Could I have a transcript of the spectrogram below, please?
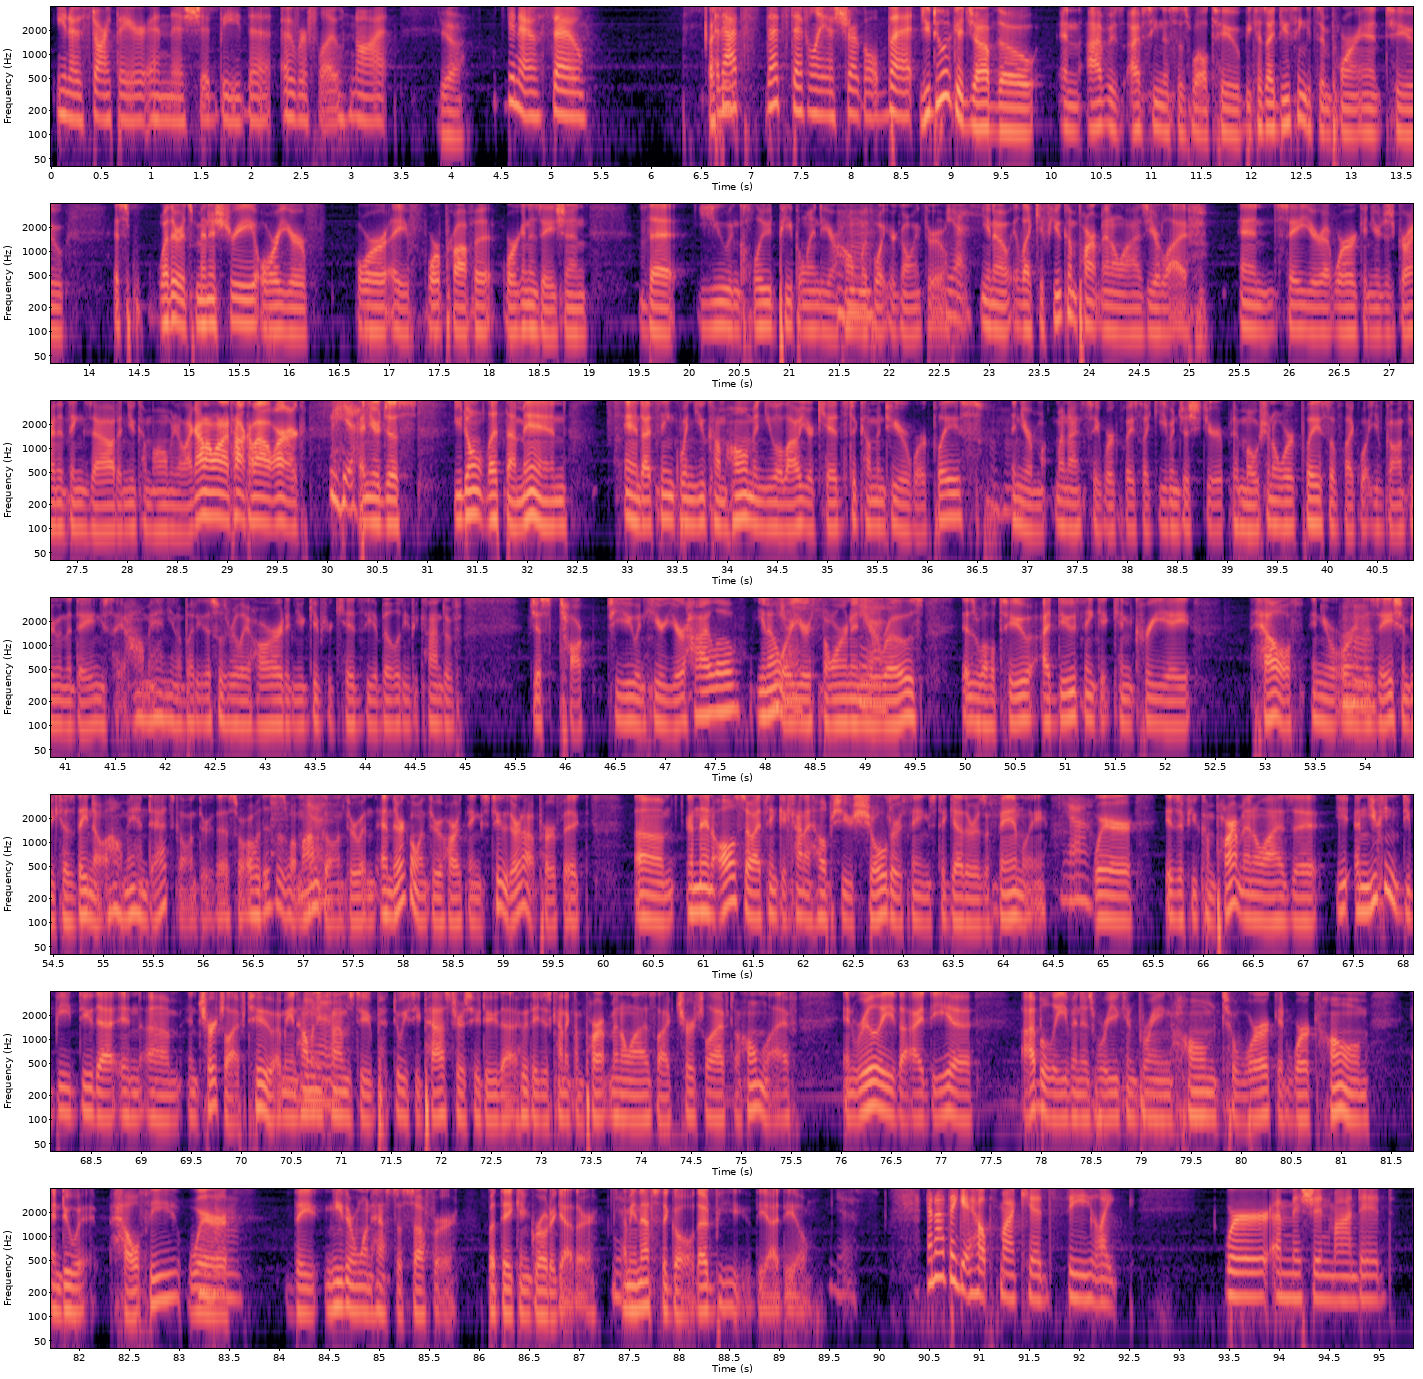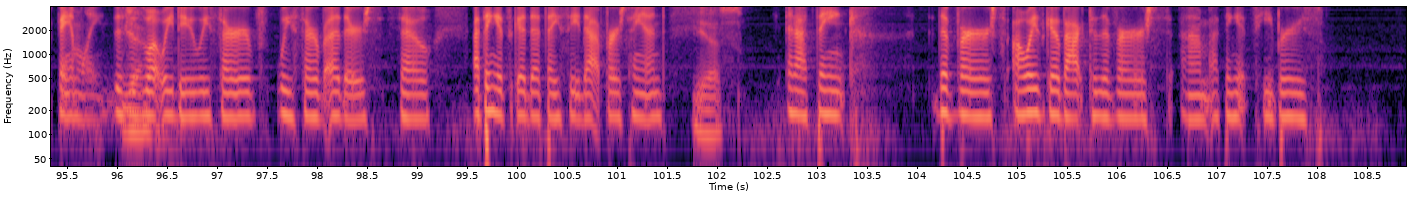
you know start there and this should be the overflow not Yeah. you know so that's that's definitely a struggle but you do a good job though, and I've I've seen this as well too because I do think it's important to, it's- whether it's ministry or your or a for-profit organization, that you include people into your home with what you're going through. Mm-hmm. Yes. You know, like if you compartmentalize your life and say you're at work and you're just grinding things out and you come home and you're like, I don't want to talk about work. Yes. And you're just, you don't let them in. And I think when you come home and you allow your kids to come into your workplace Mm-hmm. and your, when I say workplace, like even just your emotional workplace of like what you've gone through in the day and you say, oh man, you know, buddy, this was really hard. And you give your kids the ability to kind of just talk to you and hear your high low, you know, or your thorn and your rose as well too. I do think it can create health in your Mm-hmm. organization because they know, oh man, dad's going through this, or oh, this is what mom Yes. going through, and, and they're going through hard things too. They're not perfect. Um, and then also, I think it kind of helps you shoulder things together as a family. Yeah. Where is if you compartmentalize it, and you can do, be do that in um, in church life too. I mean, how many times do do we see pastors who do that, who they just kind of compartmentalize like church life to home life, and really the idea I believe in is where you can bring home to work and work home and do it healthy, where Mm-hmm. they neither one has to suffer, but they can grow together. I mean, that's the goal. That'd be the ideal. Yes. And I think it helps my kids see like we're a mission minded family. This is what we do. We serve we serve others. So I think it's good that they see that firsthand. Yes. And I think the verse, I always go back to the verse. Um, I think it's Hebrews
